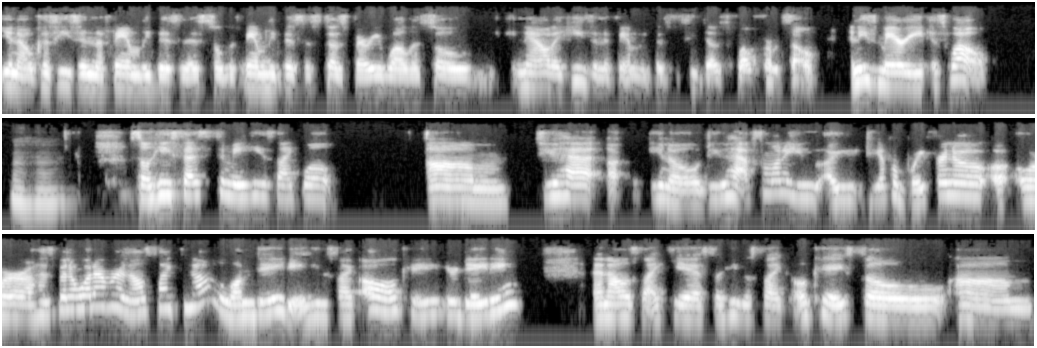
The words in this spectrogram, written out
you know, because he's in the family business. So the family business does very well. And so now that he's in the family business, he does well for himself. And he's married as well. Mm-hmm. So he says to me, he's like, well, um, do you have, uh, you know, do you have someone? Are you, are you, do you have a boyfriend or, or a husband or whatever? And I was like, no, I'm dating. He was like, oh, okay, you're dating. And I was like, yeah. So he was like, okay, so, um,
